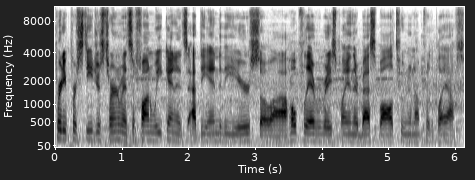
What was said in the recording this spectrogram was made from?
pretty prestigious tournament. It's a fun weekend. It's at the end of the year, so uh, hopefully everybody's playing their best ball, tuning up for the playoffs.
